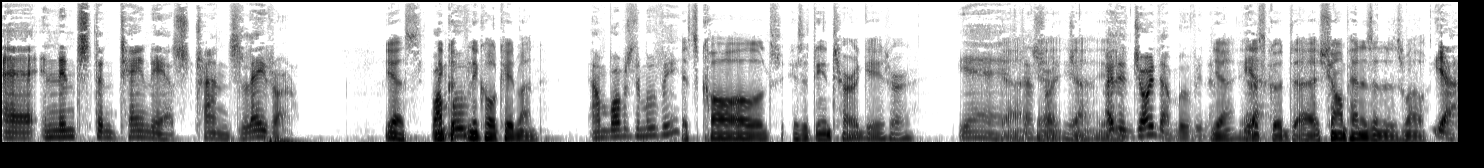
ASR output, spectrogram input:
uh, an instantaneous translator. Yes, Nicole, Nicole Kidman. And what was the movie? It's called. Is it The Interrogator? Yeah, yeah that's yeah, right. Yeah, yeah, I enjoyed that movie. Yeah, yeah, that's good. Uh, Sean Penn is in it as well. Yeah,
